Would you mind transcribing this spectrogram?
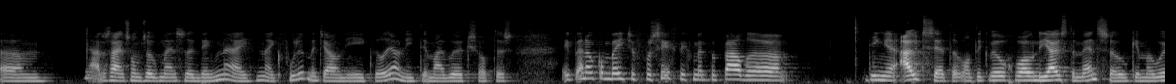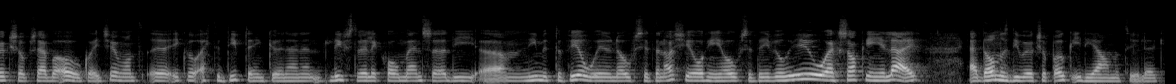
um, ja, er zijn soms ook mensen dat ik denk, nee, nee, ik voel het met jou niet. Ik wil jou niet in mijn workshop. Dus ik ben ook een beetje voorzichtig met bepaalde dingen uitzetten. Want ik wil gewoon de juiste mensen ook in mijn workshops hebben ook, weet je. Want uh, ik wil echt de diepte in kunnen. En het liefst wil ik gewoon mensen die um, niet meer te veel in hun hoofd zitten. En als je heel erg in je hoofd zit en je wil heel erg zakken in je lijf... Ja, dan is die workshop ook ideaal natuurlijk.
